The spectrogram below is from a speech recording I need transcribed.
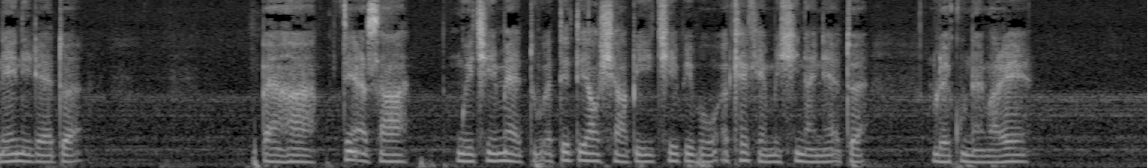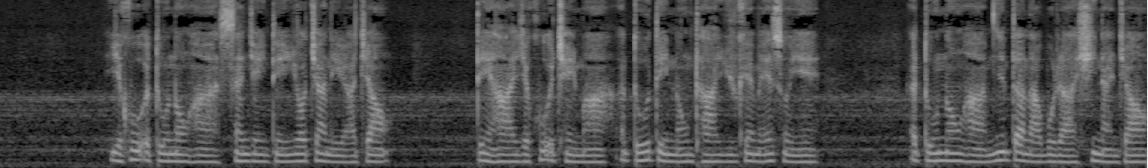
နည်းနေတဲ့အတွက်ပန်ဟာတင့်အစားငွေချေးမဲ့သူအတစ်တယောက်ရှာပြီးချေးပေးဖို့အခက်အခဲမရှိနိုင်တဲ့အတွက်လွယ်ကူနိုင်ပါတယ်။ ယခုအတူနှုံဟာစံချိန်တင်ရောကျနေတာကြောင့်တင်ဟာယခုအချိန်မှာအတူတင်နှုံထားယူခဲ့မယ်ဆိုရင်အတူနှုံဟာမြင့်တက်လာဖို့သာရှိနိုင်ကြောင်း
